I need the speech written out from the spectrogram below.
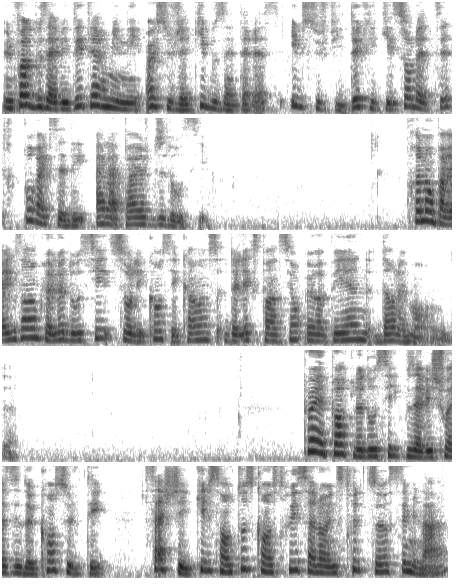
Une fois que vous avez déterminé un sujet qui vous intéresse, il suffit de cliquer sur le titre pour accéder à la page du dossier. Prenons par exemple le dossier sur les conséquences de l'expansion européenne dans le monde. Peu importe le dossier que vous avez choisi de consulter, sachez qu'ils sont tous construits selon une structure similaire,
